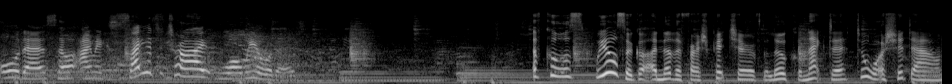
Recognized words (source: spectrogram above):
order. So I'm excited to try what we ordered. Of course, we also got another fresh pitcher of the local nectar to wash it down.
